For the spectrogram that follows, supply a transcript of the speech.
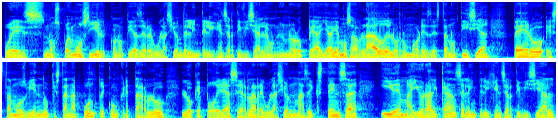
pues nos podemos ir con noticias de regulación de la inteligencia artificial en la Unión Europea. Ya habíamos hablado de los rumores de esta noticia, pero estamos viendo que están a punto de concretarlo, lo que podría ser la regulación más extensa y de mayor alcance la inteligencia artificial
